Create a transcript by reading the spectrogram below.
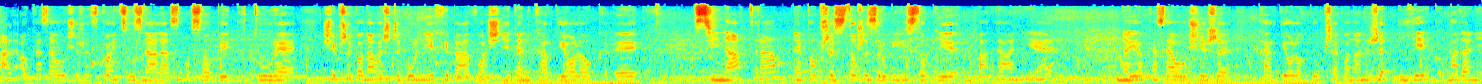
Ale okazało się, że w końcu znalazł osoby, które się przekonały, szczególnie chyba właśnie ten kardiolog y, Sinatra, poprzez to, że zrobili sobie badanie. No i okazało się, że kardiolog był przekonany, że jego badanie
